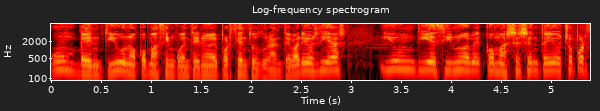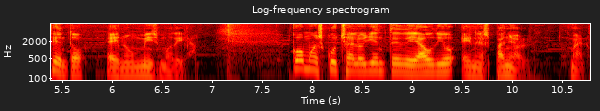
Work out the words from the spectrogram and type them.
un 21,59% durante varios días y un 19,68% en un mismo día. ¿Cómo escucha el oyente de audio en español? Bueno,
